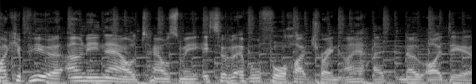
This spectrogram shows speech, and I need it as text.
My computer only now tells me it's a level 4 hype train. I had no idea.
